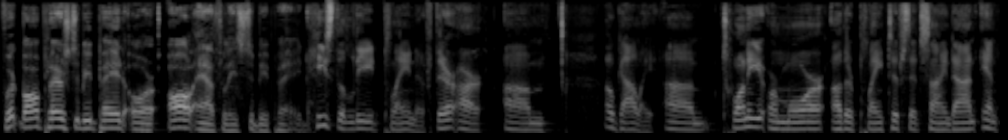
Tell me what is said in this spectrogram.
football players to be paid or all athletes to be paid. he's the lead plaintiff. There are, um, oh golly, um, twenty or more other plaintiffs that signed on, and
